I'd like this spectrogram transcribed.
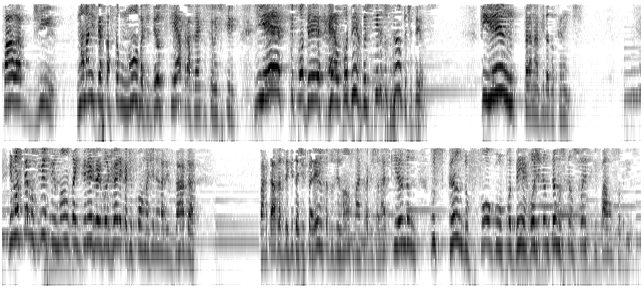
fala de uma manifestação nova de Deus que é através do seu Espírito. E esse poder é o poder do Espírito Santo de Deus, que entra na vida do crente. E nós temos visto, irmãos, a igreja evangélica de forma generalizada, guardadas as devidas diferenças dos irmãos mais tradicionais, que andam buscando fogo, poder. Hoje cantamos canções que falam sobre isso.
